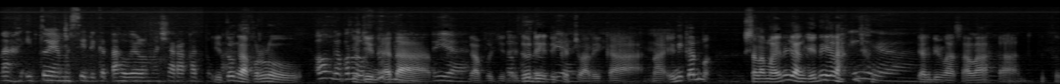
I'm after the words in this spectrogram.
Nah, itu yang mesti diketahui oleh masyarakat tuh. Itu nggak perlu. Oh, nggak perlu. Izin edar. iya. Nggak perlu izin. Itu di, iya, dikecualikan. Iya, iya. Nah, ini kan selama ini yang ini lah iya. yang dimasalahkan gitu.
